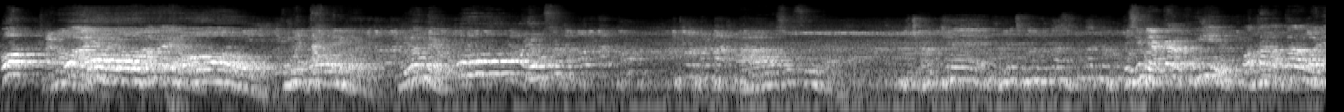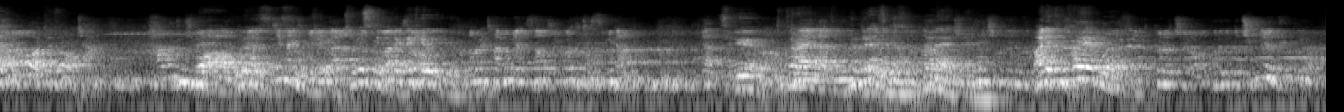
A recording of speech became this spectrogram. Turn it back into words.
어? 잘 어, 아니요, 아니요. 오, 맞아요. 오. 공을 딱 때린 거예요. 몰랐네요. 오, 역습. 아, 쉽습니다. 저렇게 블레츠 선수가 순간적으로. 지금 약간 공이 왔다 갔다 많이 한것 같아서. 자, 파울 조심해야 와. 오늘 티탄 11위가 재밌습니다. 땡땡해요. 공을 잡으면서 줄 것을 찾습니다. 지금 우크라이나 좀 흔들리고 있어요. 네, 네. 많이 급해 보여요. 그렇죠. 그리고 또 내고요.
